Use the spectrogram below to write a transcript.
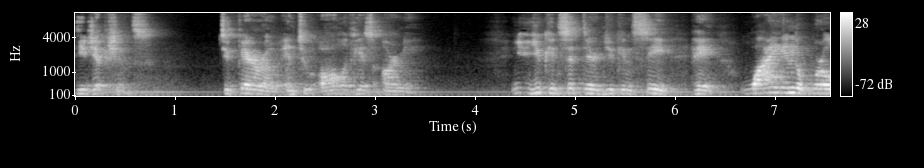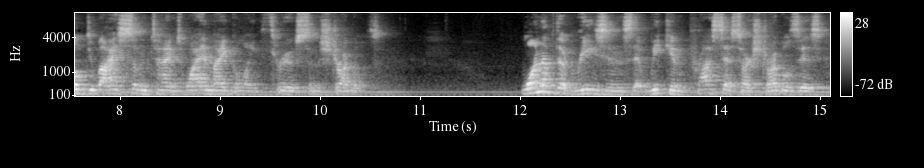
the Egyptians, to Pharaoh, and to all of his army. You can sit there, and you can see, hey, why in the world do I sometimes, why am I going through some struggles? One of the reasons that we can process our struggles is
